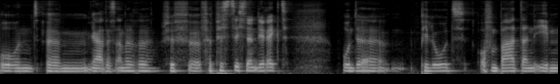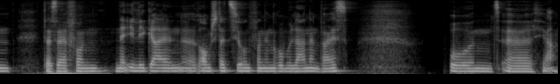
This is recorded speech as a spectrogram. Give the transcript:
Und ähm, ja, das andere Schiff äh, verpisst sich dann direkt und der Pilot offenbart dann eben, dass er von einer illegalen äh, Raumstation von den Romulanern weiß. Und äh, ja,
